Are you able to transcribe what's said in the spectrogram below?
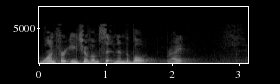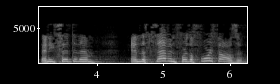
one for each of them sitting in the boat, right? And he said to them, And the seven for the 4,000.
